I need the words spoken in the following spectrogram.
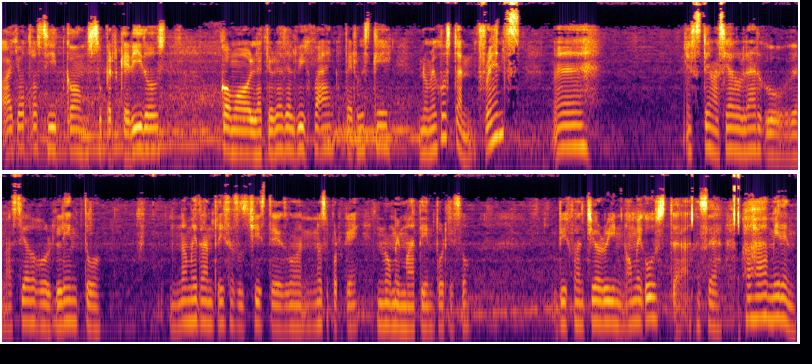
hay otros sitcoms super queridos como la teoría del Big Bang, pero es que no me gustan. Friends eh, es demasiado largo, demasiado lento. No me dan risa sus chistes, no sé por qué, no me maten por eso. Big Bang Theory no me gusta, o sea, jaja, miren,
